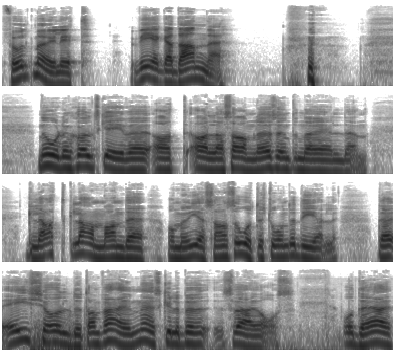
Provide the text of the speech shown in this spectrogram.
Fullt möjligt. Vega-Danne. Nordenskjöld skriver att alla samlades runt den där elden. Glatt glammande om resans återstående del, där ej köld utan värme skulle besvära oss och där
